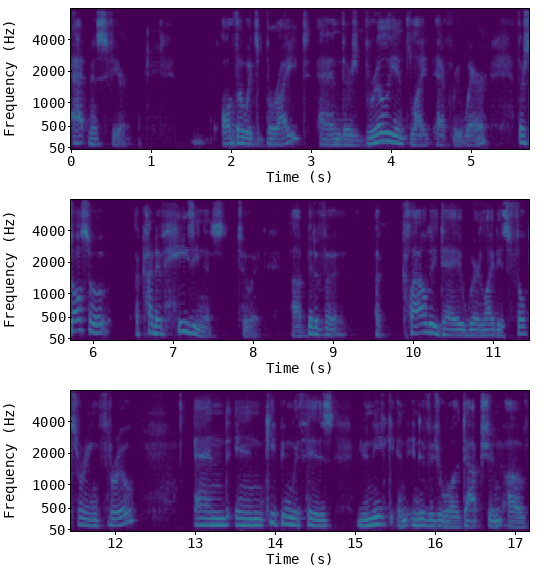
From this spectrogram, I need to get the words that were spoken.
atmosphere although it's bright and there's brilliant light everywhere, there's also a kind of haziness to it, a bit of a, a cloudy day where light is filtering through. And in keeping with his unique and individual adaptation of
